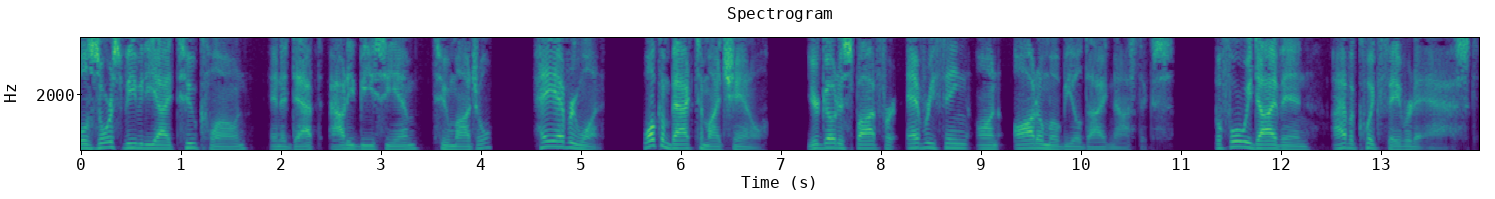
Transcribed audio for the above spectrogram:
Will Xhorse VVDI2 clone and adapt Audi BCM2 module? Hey everyone, welcome back to my channel, your go-to spot for everything on automobile diagnostics. Before we dive in, I have a quick favor to ask.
